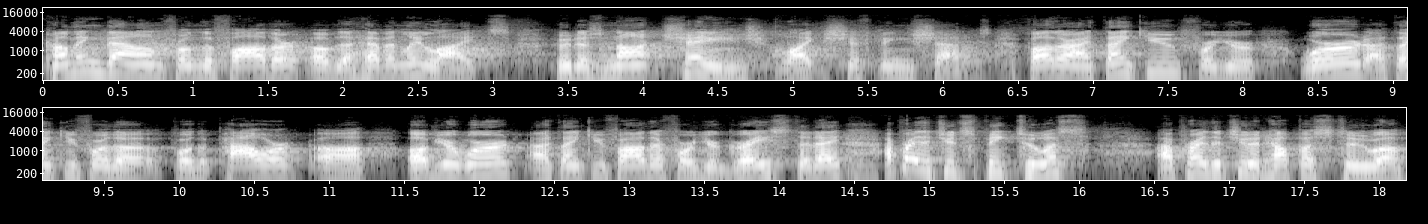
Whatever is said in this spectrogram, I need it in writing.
coming down from the Father of the heavenly lights, who does not change like shifting shadows. Father, I thank you for your word. I thank you for the, for the power, uh, of your word. I thank you, Father, for your grace today. I pray that you'd speak to us. I pray that you would help us to uh,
